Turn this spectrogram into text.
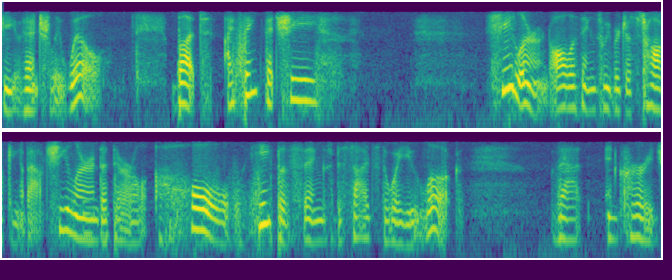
she eventually will. But I think that she she learned all the things we were just talking about. She learned that there are a whole heap of things besides the way you look that encourage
